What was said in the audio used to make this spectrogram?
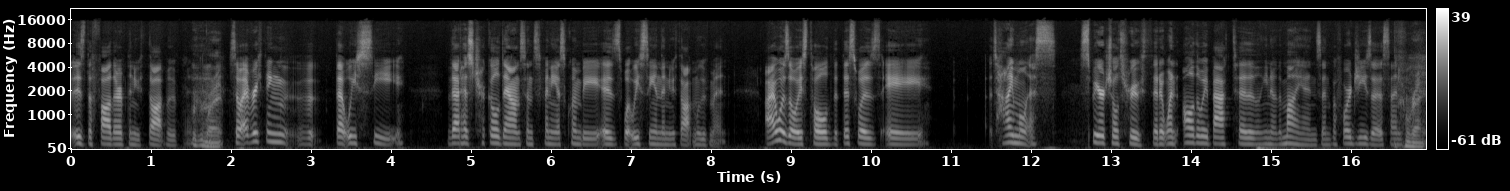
is the father of the New Thought movement. Mhm. Right. So everything th- that we see that has trickled down since Phineas Quimby is what we see in the New Thought movement. I was always told that this was a timeless spiritual truth that it went all the way back to you know the Mayans and before Jesus and Right.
